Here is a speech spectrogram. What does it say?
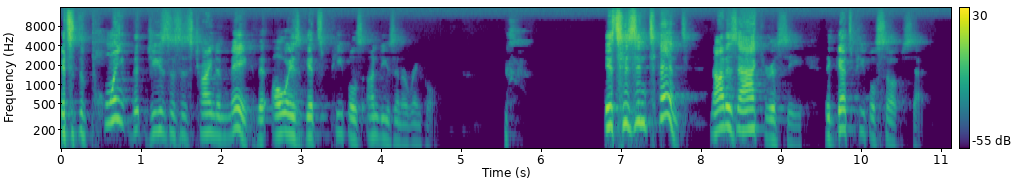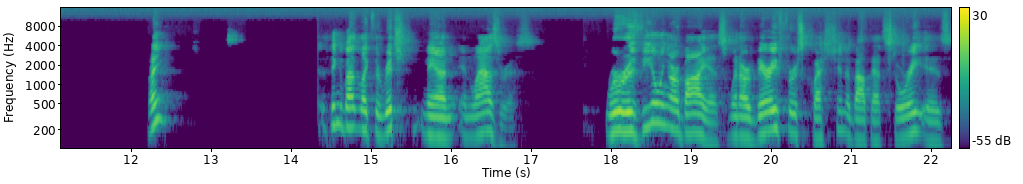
It's the point that Jesus is trying to make that always gets people's undies in a wrinkle. it's his intent, not his accuracy, that gets people so upset. Right? Think about like the rich man and Lazarus. We're revealing our bias when our very first question about that story is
